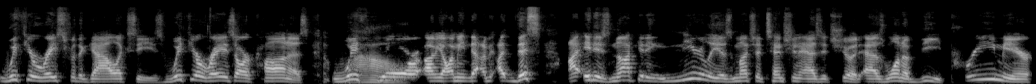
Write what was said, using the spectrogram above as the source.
with your Race for the Galaxies, with your Res Arcanas, with wow. your. I mean, I mean, this it is not getting nearly as much attention as it should as one of the premier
